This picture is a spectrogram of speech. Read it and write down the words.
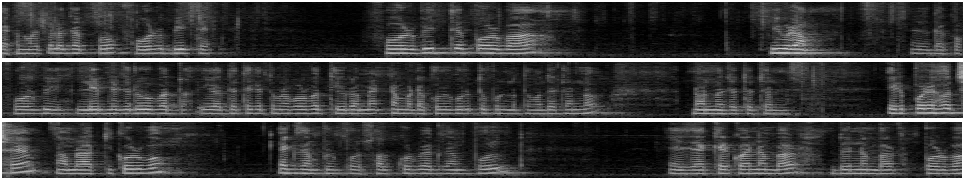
এখন আমরা চলে যাব ফোর বিতে ফোর বিতে পড়বা থিওরাম। দেখো ফোর বি লিবনিজের উপপাদ্য এই অধ্যায় থেকে তোমরা পড়বা থিওরাম। এক নাম্বারটা খুবই গুরুত্বপূর্ণ তোমাদের জন্য নন মেজরদের জন্য। এরপরে হচ্ছে আমরা কি করব? এক্সাম্পল সলভ করব এক্সাম্পল এই যে একের কয় নাম্বার? দুই নাম্বার পড়বা।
